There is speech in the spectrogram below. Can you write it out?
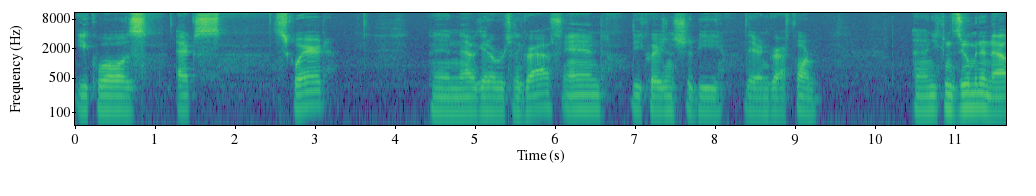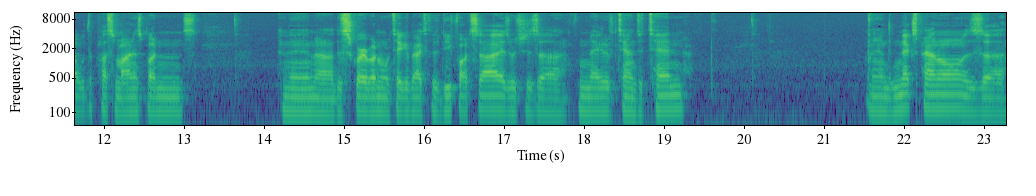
equals x squared and navigate over to the graph and the equation should be there in graph form. And you can zoom in and out with the plus and minus buttons and then uh, the square button will take it back to the default size which is uh, from negative 10 to 10 and the next panel is uh,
